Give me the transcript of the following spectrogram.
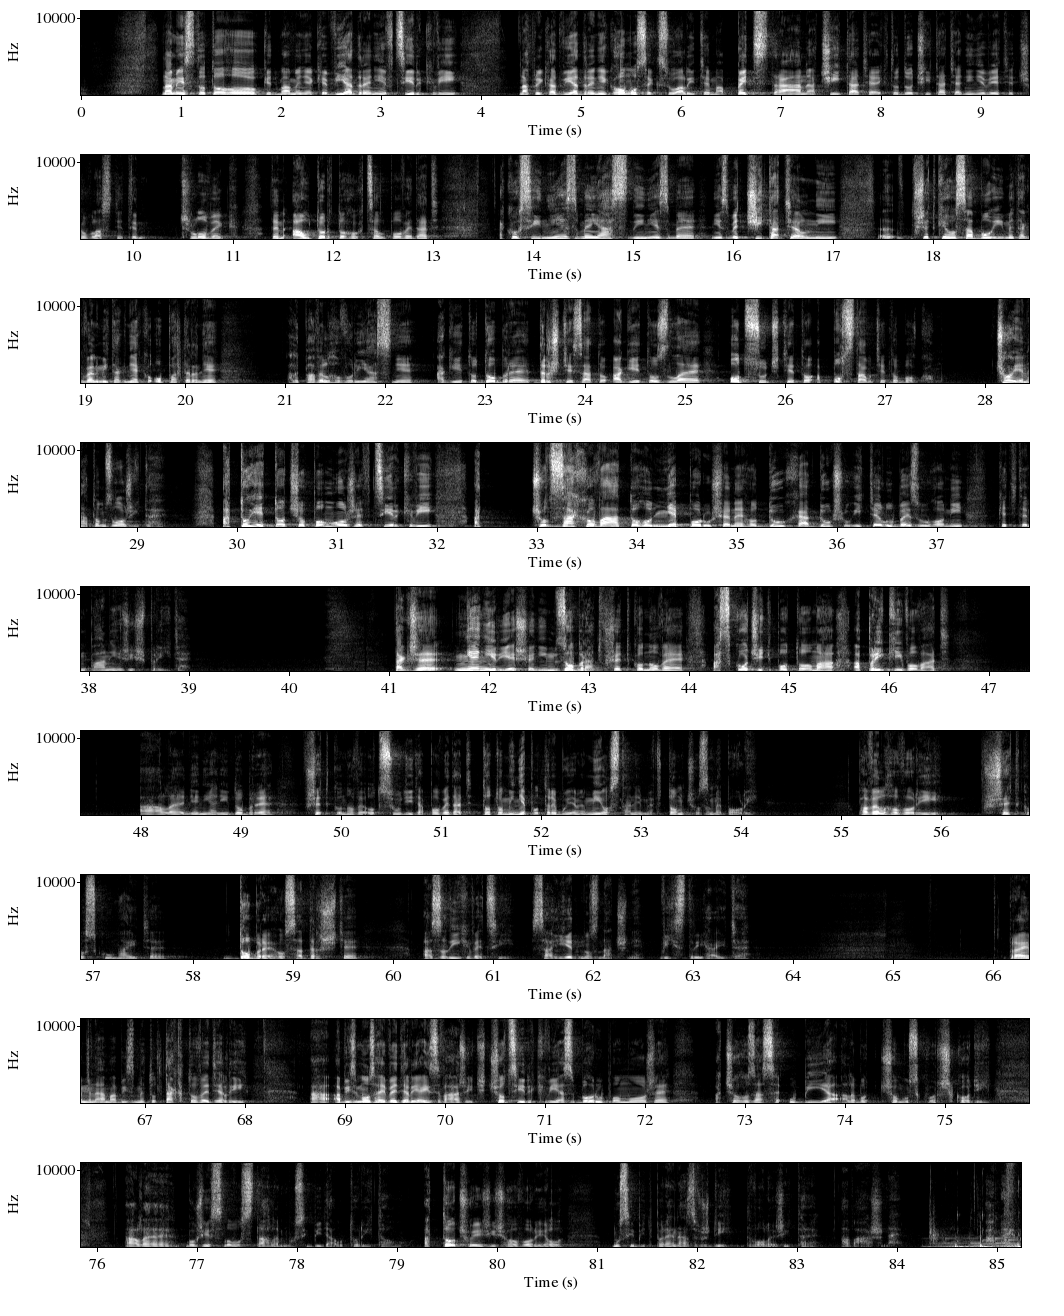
Namiesto toho, keď máme nejaké vyjadrenie v církvi, napríklad vyjadrenie k homosexualite má 5 strán a čítate, ak to dočítate, ani neviete, čo vlastne ten človek, ten autor toho chcel povedať. Ako si nie sme jasní, nie sme, nie sme čitateľní, e, všetkého sa bojíme tak veľmi, tak nejako opatrne. Ale Pavel hovorí jasne, ak je to dobré, držte sa to, ak je to zlé, odsúďte to a postavte to bokom. Čo je na tom zložité? A to je to, čo pomôže v cirkvi a čo zachová toho neporušeného ducha, dušu i telu bez úhony, keď ten pán Ježiš príde. Takže není riešením zobrať všetko nové a skočiť potom a, a prikyvovať, ale není ani dobré všetko nové odsúdiť a povedať, toto my nepotrebujeme, my ostaneme v tom, čo sme boli. Pavel hovorí, všetko skúmajte, dobrého sa držte a zlých vecí sa jednoznačne vystrihajte. Prajem nám, aby sme to takto vedeli, a aby sme ozaj vedeli aj zvážiť, čo církvi a zboru pomôže a čo ho zase ubíja, alebo čo mu skôr škodí. Ale Božie slovo stále musí byť autoritou. A to, čo Ježiš hovoril, musí byť pre nás vždy dôležité a vážne. Amen.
